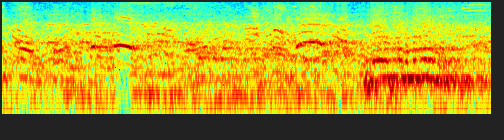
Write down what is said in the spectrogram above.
mais forte. Bruno Nunes.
